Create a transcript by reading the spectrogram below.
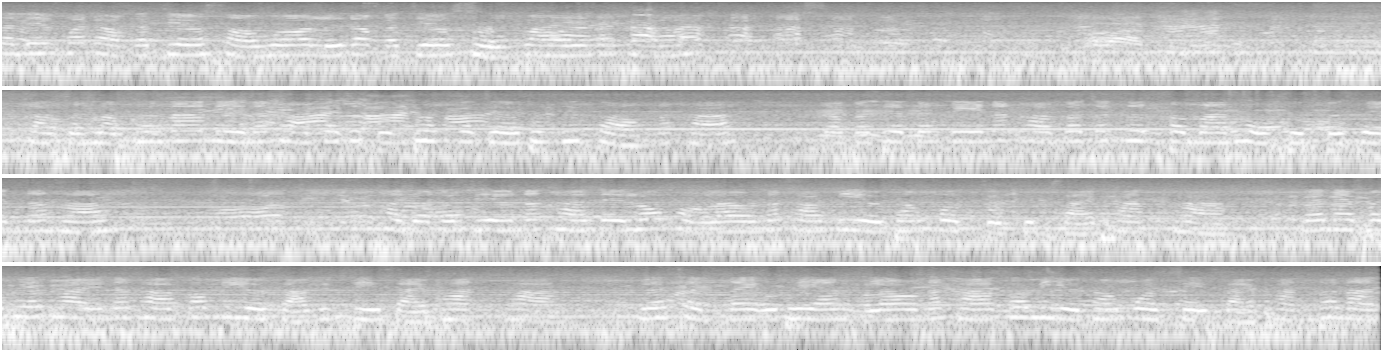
จะเรียกว่าดอกกระเจียวสวหรือดอกกระเจียวสูงวัยนะคะ ค่ะสำหรับข้างหน้านี้นะคะ ก็จะเป็นทุ่งกระเจียวทุ่งที่สองนะคะดอกกระเจียวตรงนี้นะคะก็จะขึ้นประมาณ 60%นะคะค่ะดอกกระเจียวนะคะในโลกของเรานะคะมีอยู่ทั้งหมด 70 สายพันธุ์ค่ะ และในประเทศไทยนะคะก็มีอยู่ 34 สายพันธุ์ค่ะ และส่วนในอุทยานของเรานะคะ ก็มีอยู่ทั้งหมด 4 สายพันธุ์เท่านั้น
